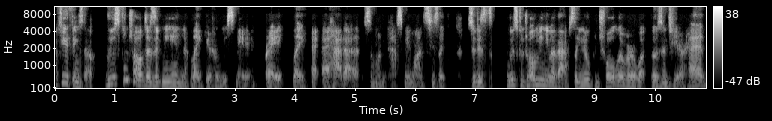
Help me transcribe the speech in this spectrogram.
a few things though. Lose control doesn't mean like you're hallucinating, right? Like I, I had a someone ask me once. He's like, "So does lose control mean you have absolutely no control over what goes into your head?"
